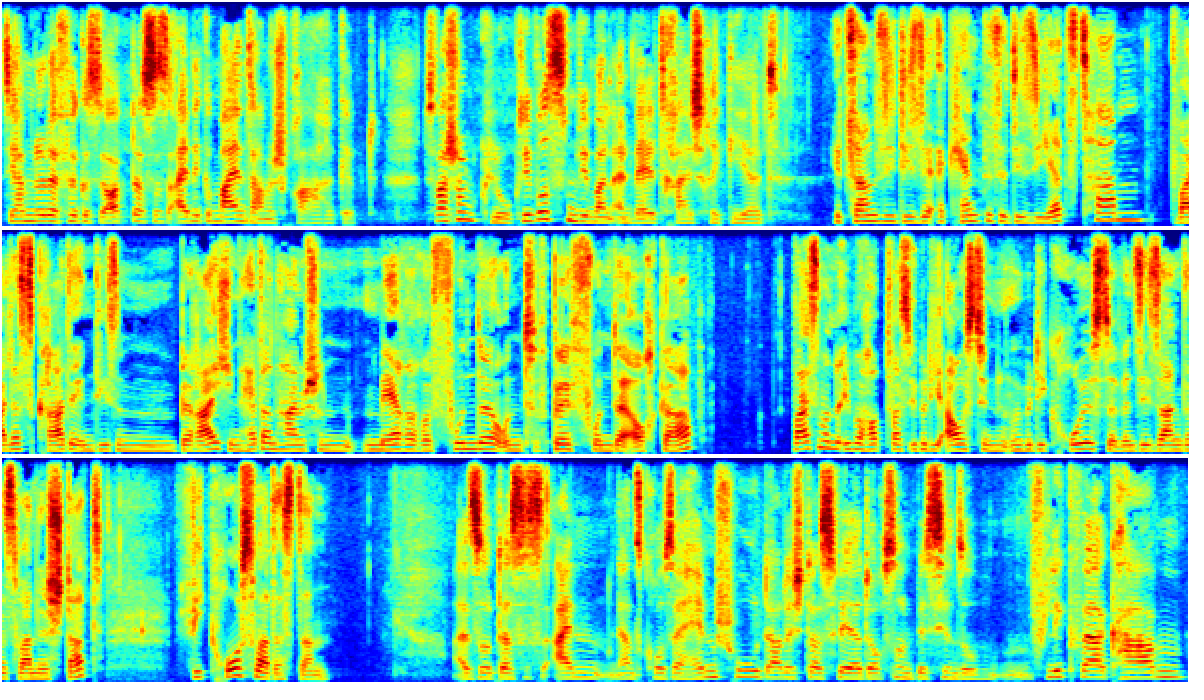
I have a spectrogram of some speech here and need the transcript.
Sie haben nur dafür gesorgt, dass es eine gemeinsame Sprache gibt. Das war schon klug. Sie wussten, wie man ein Weltreich regiert. Jetzt haben Sie diese Erkenntnisse, die Sie jetzt haben, weil es gerade in diesem Bereich in Hetternheim schon mehrere Funde und Befunde auch gab. Weiß man überhaupt was über die Ausdehnung, über die Größe? Wenn Sie sagen, das war eine Stadt, wie groß war das dann? Also das ist ein ganz großer Hemmschuh, dadurch, dass wir doch so ein bisschen so Flickwerk haben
